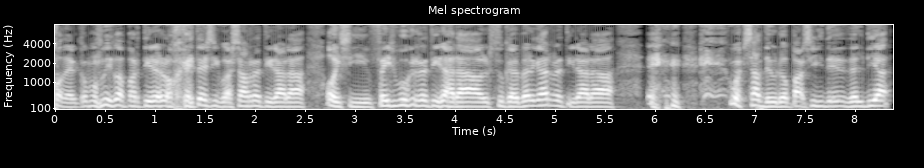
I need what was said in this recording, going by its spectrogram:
Joder, cómo me iba a partir el ojete si WhatsApp retirara, hoy si Facebook retirara, o el Zuckerberg retirara eh, WhatsApp de Europa, así de, del día,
